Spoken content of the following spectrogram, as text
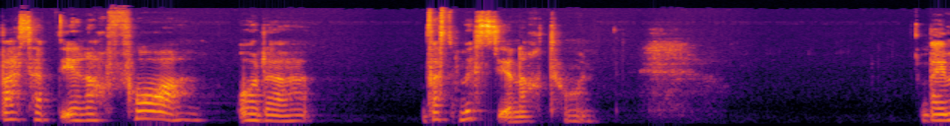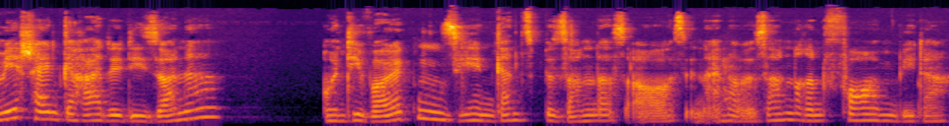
Was habt ihr noch vor oder was müsst ihr noch tun? Bei mir scheint gerade die Sonne und die Wolken sehen ganz besonders aus, in einer besonderen Form wieder.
